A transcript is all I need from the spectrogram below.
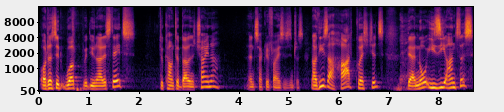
Or does it work with the United States to counterbalance China and sacrifice its interests? Now, these are hard questions. There are no easy answers.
